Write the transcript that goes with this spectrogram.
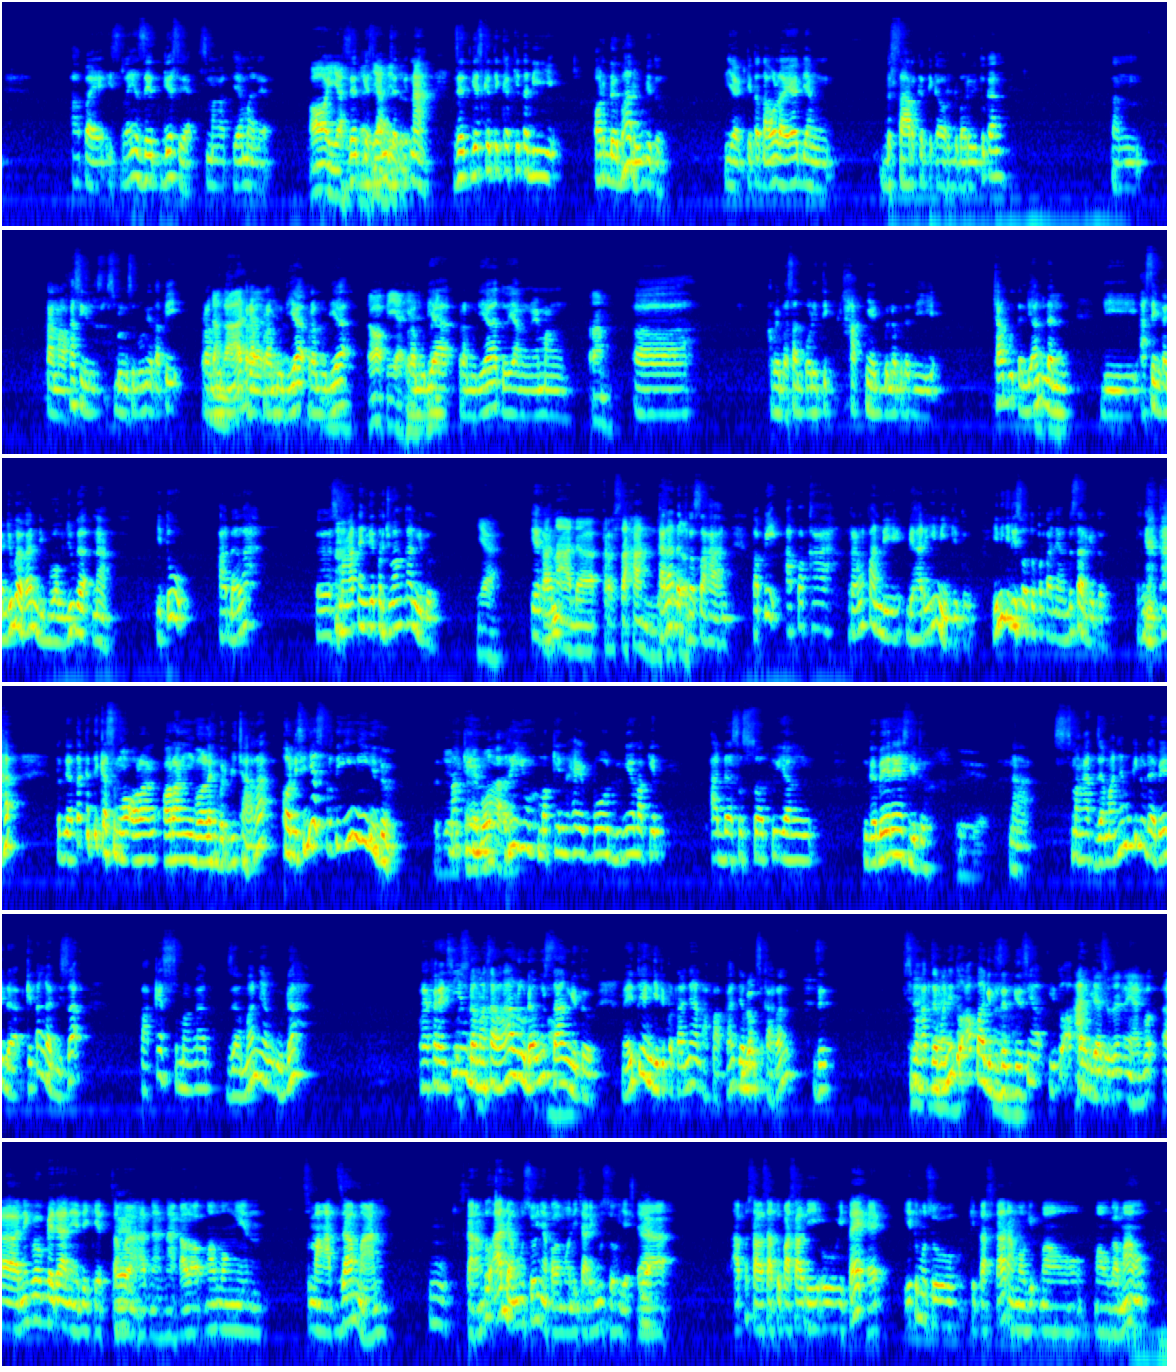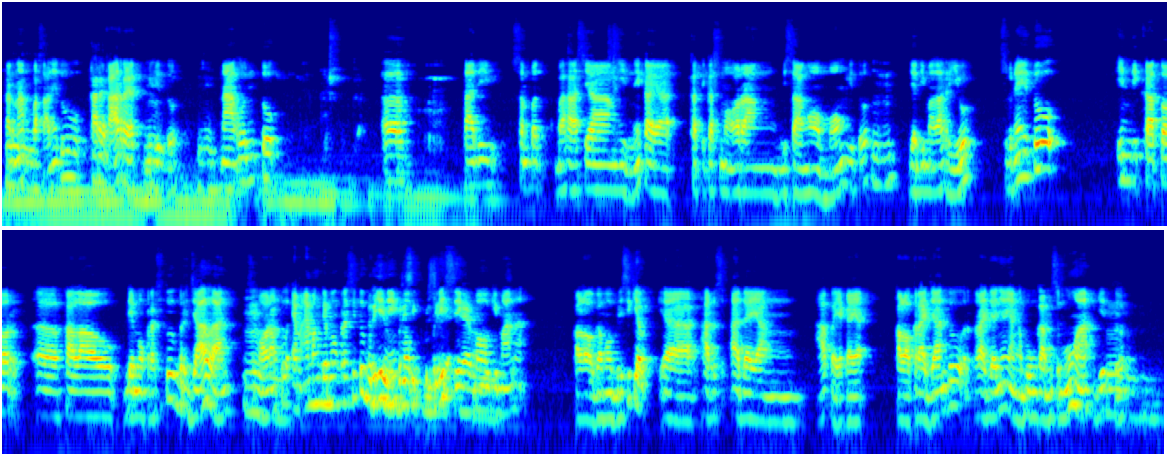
apa ya istilahnya Zgas ya semangat zaman ya. Oh iya. Zgas ya, kan. Zgas. Nah, Zgas ketika kita di Orde Baru gitu. Ya, kita tahu lah ya yang besar ketika Orde Baru itu kan Tan Tan Malaka sih sebelum-sebelumnya tapi Udah Pramudia. Pra- Pramudia, Pramudia, oh iya, iya. Pramudia, Pramudia tuh yang emang Pram. eh, kebebasan politik haknya benar-benar dicabut dan diambil dan diasingkan juga kan, dibuang juga. Nah, itu adalah eh, semangat yang dia perjuangkan gitu. ya ya kan? karena ada keresahan Karena ada keresahan. Tapi apakah relevan di di hari ini gitu? Ini jadi suatu pertanyaan besar gitu. Ternyata ternyata ketika semua orang orang boleh berbicara, kondisinya seperti ini gitu. terjadi Makin kehebohan riuh, makin heboh, dunia makin ada sesuatu yang nggak beres gitu. Iya. Nah, semangat zamannya mungkin udah beda. Kita nggak bisa pakai semangat zaman yang udah referensinya Usang. udah masa lalu, udah usang gitu. Nah, itu yang jadi pertanyaan, apakah zaman Belum. sekarang Z semangat Z- zaman itu apa gitu? ZGS-nya itu apa ada gitu? sebenarnya gua eh, ini gue beda nih dikit sama Iya. Adnan nah kalau ngomongin semangat zaman Hmm. sekarang tuh ada musuhnya kalau mau dicari musuh ya, ya Iya. apa salah satu pasal di UU ITE itu musuh kita sekarang mau mau mau gak mau karena Hmm. pasalnya tuh Karet. karet Hmm. begitu Hmm. nah untuk eh tadi sempet bahas yang ini kayak ketika semua orang bisa ngomong gitu Mhm. jadi malah riuh sebenarnya itu indikator eh, kalau demokrasi itu berjalan semua Hmm. orang tuh em- emang demokrasi itu begini berisik, mau berisik, berisik ya, mau gimana kalau gak mau berisik ya ya harus ada yang apa ya kayak kalau kerajaan tuh rajanya yang ngebungkam semua gitu Mhm.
